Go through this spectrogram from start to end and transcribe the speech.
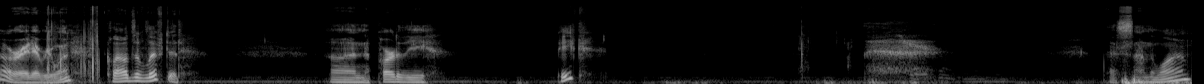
All right, everyone. Clouds have lifted on part of the peak. That's San Juan.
